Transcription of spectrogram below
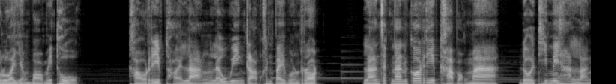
กลัวอย่างบอกไม่ถูก เขารีบถอยหลังแล้ววิ่งกลับขึ้นไปบนรถ หลังจากนั้นก็รีบขับออกมา โดยที่ไม่หันหลัง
